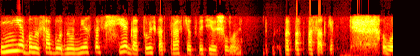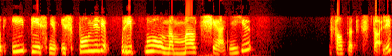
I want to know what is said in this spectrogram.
не было свободного места, все готовились к отправке вот в эти эшелоны посадки. Вот. И песню исполнили при полном молчании. Солдаты встали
